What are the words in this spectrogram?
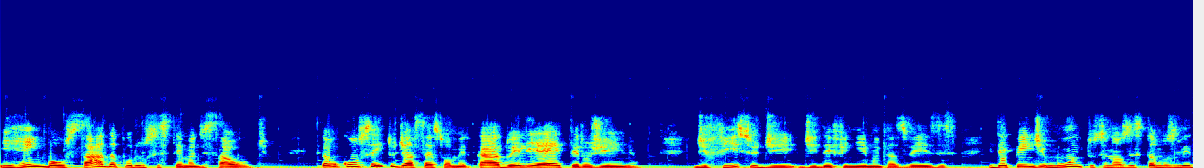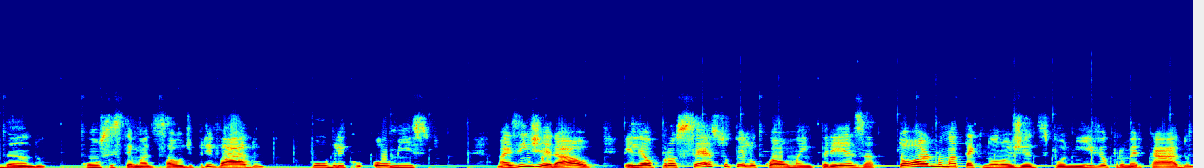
e reembolsada por um sistema de saúde. Então, o conceito de acesso ao mercado ele é heterogêneo, difícil de, de definir muitas vezes e depende muito se nós estamos lidando com um sistema de saúde privado, público ou misto. Mas, em geral, ele é o processo pelo qual uma empresa torna uma tecnologia disponível para o mercado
